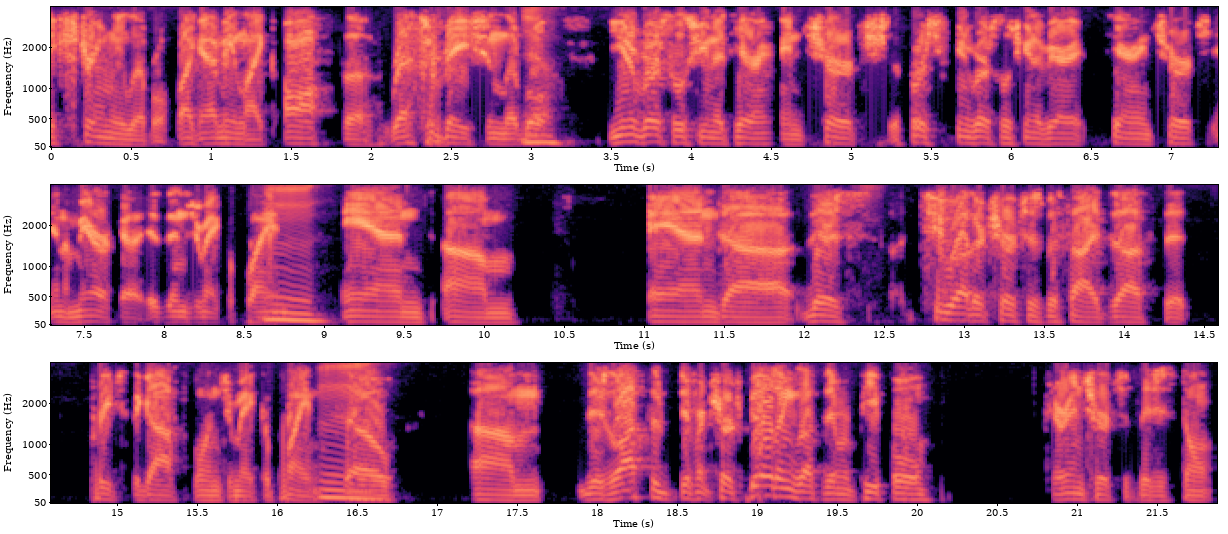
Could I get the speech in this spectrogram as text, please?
extremely liberal. Like I mean, like off the reservation liberal. Yeah. Universalist Unitarian Church, the first Universalist Unitarian Church in America, is in Jamaica Plain Mm, and um, and uh, there's two other churches besides us that preach the gospel in Jamaica Plain. Mm. So um, there's lots of different church buildings, lots of different people. They're in churches, they just don't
